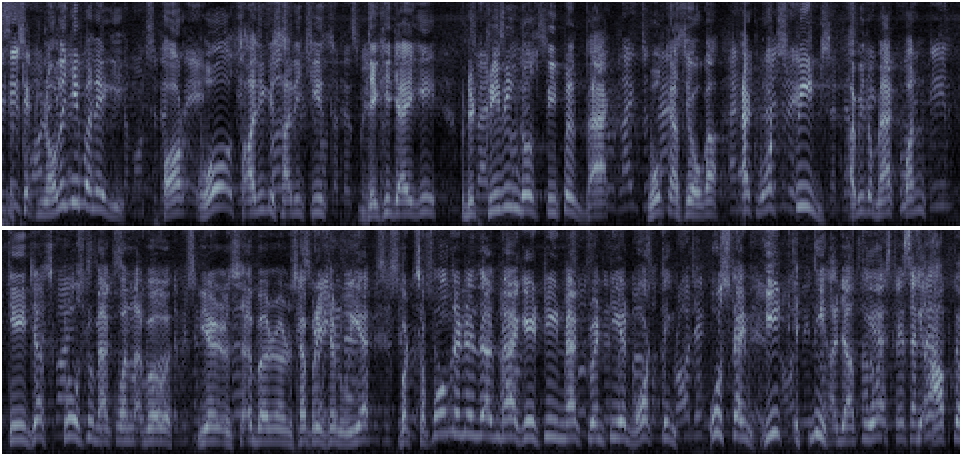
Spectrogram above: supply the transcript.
टेक्नोलॉजी बनेगी और वो सारी की सारी चीज़ देखी जाएगी रिट्रीविंग दोज पीपल बैक वो कैसे होगा एट व्हाट स्पीड्स अभी तो मैक वन की just close to Mach one ये सेपरेशन हुई है but suppose it is Mach 18 Mach 20 and what thing उस टाइम हीट इतनी आ जाती है कि आपका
